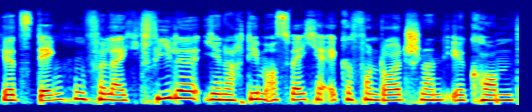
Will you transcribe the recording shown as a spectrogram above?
Jetzt denken vielleicht viele, je nachdem aus welcher Ecke von Deutschland ihr kommt,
